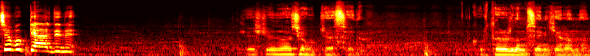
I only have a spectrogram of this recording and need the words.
Ne çabuk geldiğini. Keşke daha çabuk gelseydim. Kurtarırdım seni Kenan'dan.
